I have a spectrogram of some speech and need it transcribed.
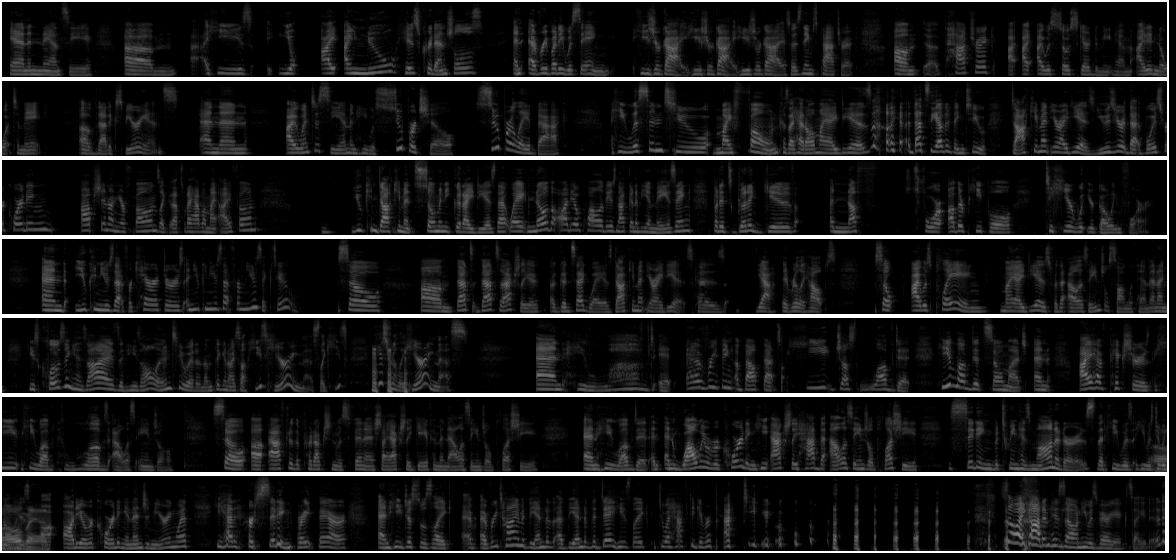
and Nancy. Um, uh, he's you know I I knew his credentials, and everybody was saying he's your guy, he's your guy, he's your guy. So his name's Patrick. Um, uh, Patrick, I, I I was so scared to meet him. I didn't know what to make of that experience, and then I went to see him and he was super chill, super laid back. He listened to my phone because I had all my ideas. That's the other thing too. Document your ideas. Use your that voice recording option on your phones. Like that's what I have on my iPhone. You can document so many good ideas that way. No, the audio quality is not going to be amazing, but it's going to give enough for other people to hear what you're going for. And you can use that for characters and you can use that for music too. So um that's that's actually a, a good segue is document your ideas because yeah it really helps. So i was playing my ideas for the alice angel song with him and i'm he's closing his eyes and he's all into it and i'm thinking to myself he's hearing this. Like he's he's really hearing this and he loved it. Everything about that song he just loved it. He loved it so much and i have pictures he he loved loves alice angel. So uh, after the production was finished, I actually gave him an Alice Angel plushie, and he loved it. And and while we were recording, he actually had the Alice Angel plushie sitting between his monitors that he was he was doing all Oh, his man. au- audio recording and engineering with. He had her sitting right there, and he just was like ev- every time at the end of at the end of the day, he's like, "Do I have to give her back to you?" so I got him his own. He was very excited.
